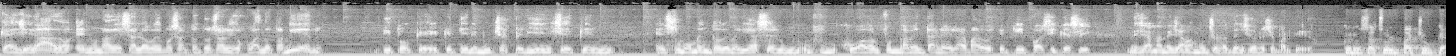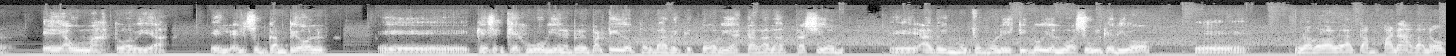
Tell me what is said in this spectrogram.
que han llegado. En una de esas lo vemos al Toto Sabio jugando también, tipo que, que tiene mucha experiencia y que en, en, su momento debería ser un, un, jugador fundamental en el armado de este equipo. Así que sí, me llama, me llama mucho la atención ese partido. Cruz Azul Pachuca. Eh, aún más todavía. El, el subcampeón eh, que, que, jugó bien el primer partido, por más de que todavía está la adaptación eh, al ritmo futbolístico, y el Blue Azul que dio eh, una verdadera campanada ¿no?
